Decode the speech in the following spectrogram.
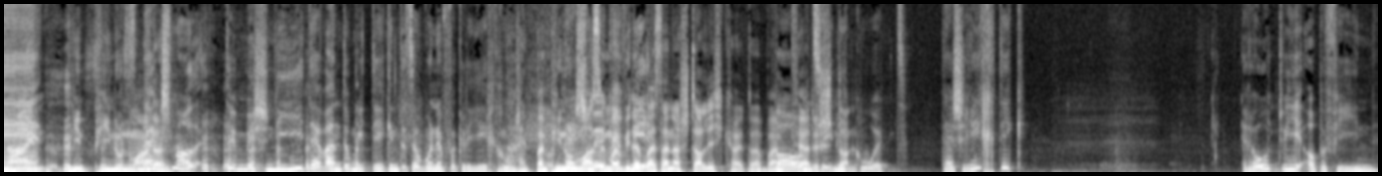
Nein, Pin, Pinot Noir. Das nächste da- Mal tun wir schneiden, wenn du mit irgendeinem so einem Vergleich kommst. Nein, beim Pinot Noir sind wir wieder bei seiner Stalligkeit, da beim Wahnsinnig Pferdestall. gut. Der ist richtig Rotwein, aber fein,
